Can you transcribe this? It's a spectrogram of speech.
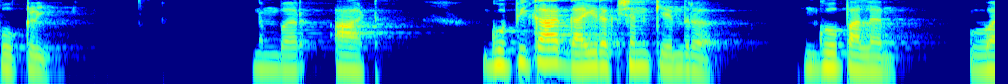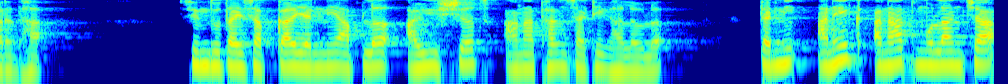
पोकळी. नंबर आठ. गोपिका गायीरक्षण केंद्र गोपालन वर्धा. सिंधुताई सपकाळ यांनी आपलं आयुष्यच अनाथांसाठी घालवलं. त्यांनी अनेक अनाथ मुलांच्या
